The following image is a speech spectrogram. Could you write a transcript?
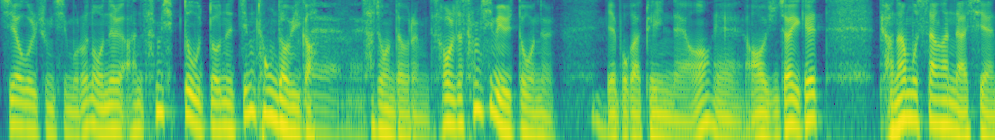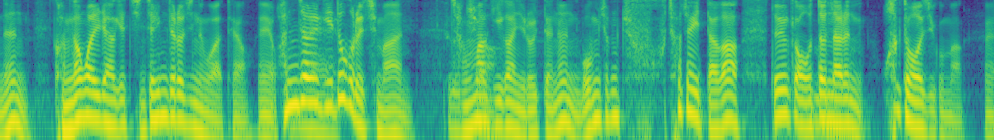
지역을 중심으로는 오늘 한 30도 웃도는 찜통 더위가 네, 네. 찾아온다 그럽니다. 서울도 31도 오늘 예보가 돼 있네요. 예. 어, 진짜 이게 변화무쌍한 날씨에는 건강 관리하기 진짜 힘들어지는 것 같아요. 예. 환절기도 그렇지만 그렇죠. 장마 기간 이럴 때는 몸이 좀 축 처져 있다가 또 이렇게 어떤 날은 확 더워지고 막. 예.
